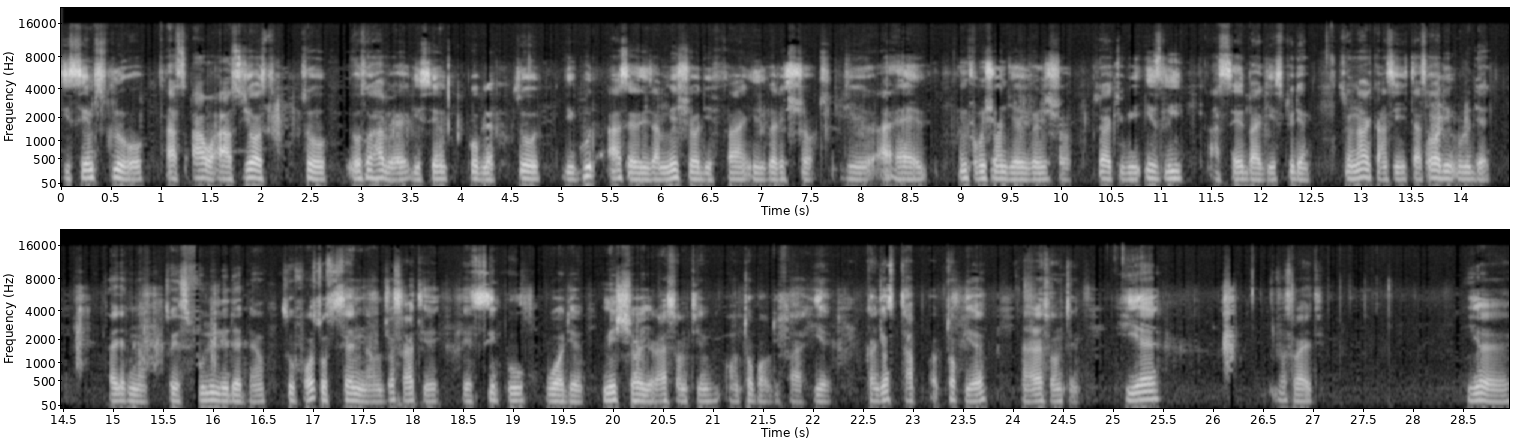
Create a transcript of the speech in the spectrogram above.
the same slow as our as yours, so you also have uh, the same problem. So the good access is that make sure the file is very short. The uh, information there is very short so it will be easily accessed by the student. So now you can see it has already loaded. I get now? So it's fully loaded now. So for us to send now just write a, a simple word here. Make sure you write something on top of the file here. You can just tap top here and write something. Here just write here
